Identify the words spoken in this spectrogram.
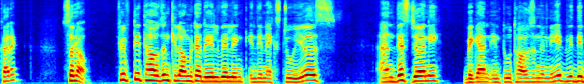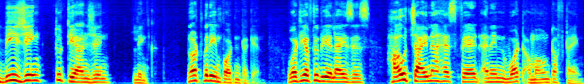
correct? So now, 50,000 kilometer railway link in the next two years. And this journey began in 2008 with the Beijing to Tianjin link. Not very important again. What you have to realize is how China has fared and in what amount of time.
